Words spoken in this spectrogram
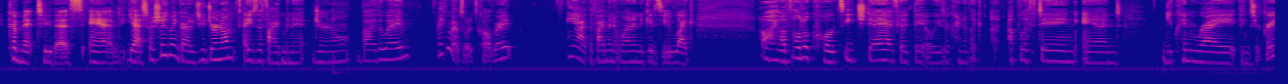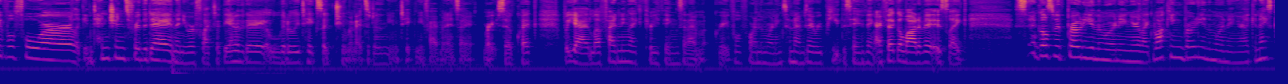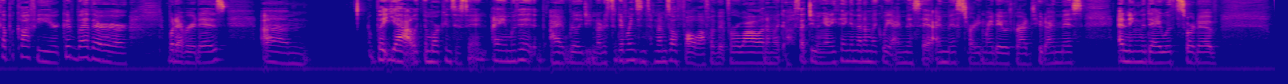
commit to this. And yeah especially with my gratitude journal i use the five minute journal by the way. I think that's what it's called right? Yeah the five minute one and it gives you like oh i love the little quotes each day. I feel like they always are kind of like uplifting and you can write things you're grateful for, like intentions for the day, and then you reflect at the end of the day. It literally takes like two minutes. It doesn't even take me five minutes. I write so quick. But yeah, I love finding like three things that I'm grateful for in the morning. Sometimes I repeat the same thing. I feel like a lot of it is like snuggles with Brody in the morning, or like walking Brody in the morning, or like a nice cup of coffee, or good weather, or whatever it is. Um, but yeah, like the more consistent I am with it, I really do notice the difference. And sometimes I'll fall off of it for a while and I'm like, oh, is that doing anything? And then I'm like, wait, I miss it. I miss starting my day with gratitude. I miss ending the day with sort of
